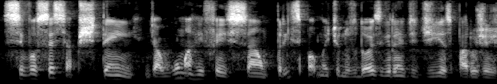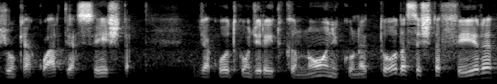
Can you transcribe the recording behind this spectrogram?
Se você se abstém de alguma refeição, principalmente nos dois grandes dias para o jejum, que é a quarta e a sexta, de acordo com o direito canônico, né, toda sexta-feira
